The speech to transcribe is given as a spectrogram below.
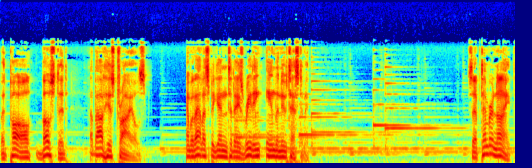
but Paul boasted about his trials. And with that, let's begin today's reading in the New Testament. September 9th,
